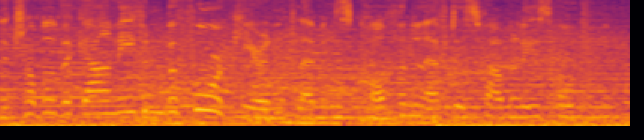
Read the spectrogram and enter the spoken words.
The trouble began even before Kieran Clemens' coffin left his family's home.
